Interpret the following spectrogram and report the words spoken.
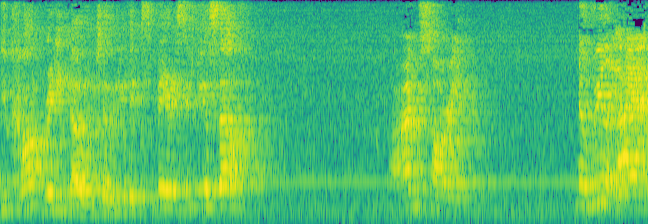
you can't really know until you've experienced it for yourself. I'm sorry. No, really, I am.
